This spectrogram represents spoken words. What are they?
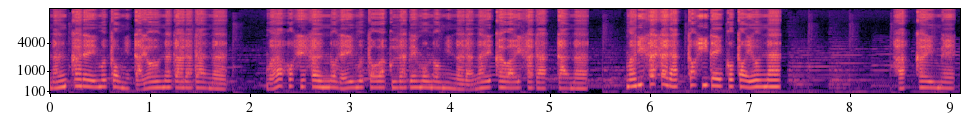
なんかレイムと似たような柄だな。まあ星さんのレイムとは比べ物にならない可愛さだったな。マリサさらっとひでえこと言うな。8回目。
